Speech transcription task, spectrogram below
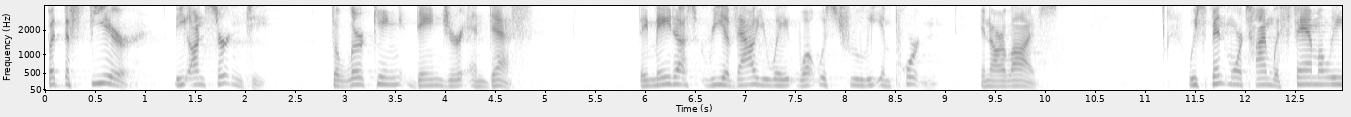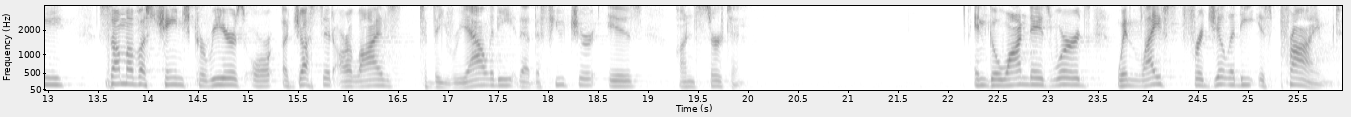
but the fear, the uncertainty, the lurking danger and death, they made us reevaluate what was truly important in our lives. We spent more time with family. Some of us changed careers or adjusted our lives to the reality that the future is uncertain. In Gawande's words, when life's fragility is primed,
